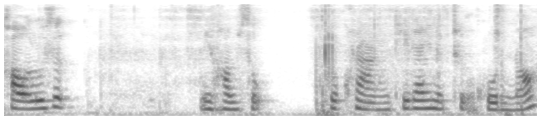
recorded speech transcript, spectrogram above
เขารู้สึกมีความสุข ทุกครั้งที่ได้นึกถึงคุณเนาะ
